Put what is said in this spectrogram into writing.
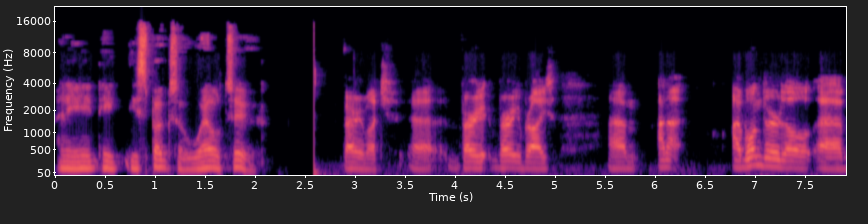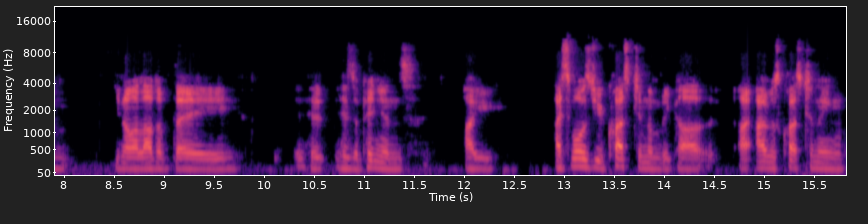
and he, he he spoke so well too. Very much, uh, very very bright. Um, and I, I wonder though, um, you know, a lot of the his, his opinions, I, I suppose you question them because I, I was questioning,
